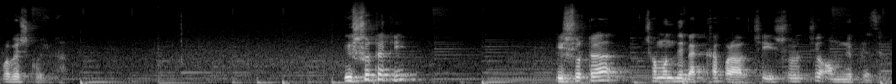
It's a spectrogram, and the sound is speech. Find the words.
প্রবেশ করি না। ঈশ্বরটা কি? ঈশ্বরটা সম্বন্ধে ব্যাখ্যা করা হচ্ছে, ঈশ্বর হচ্ছে অমনি প্রেজেন্ট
